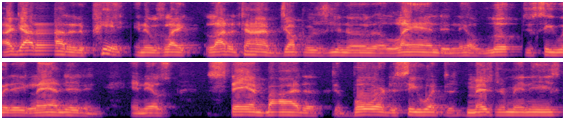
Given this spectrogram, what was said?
I got out of the pit and it was like a lot of times jumpers, you know, they'll land and they'll look to see where they landed and, and they'll stand by the, the board to see what the measurement is.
